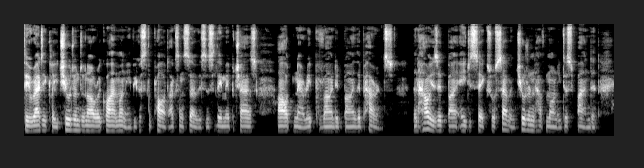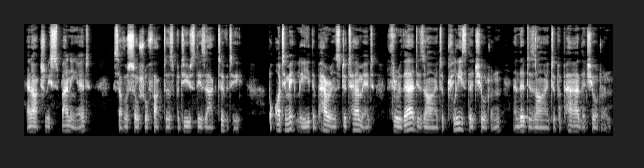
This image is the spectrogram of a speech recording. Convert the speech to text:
Theoretically, children do not require money because the products and services they may purchase are ordinarily provided by their parents. Then how is it by age six or seven children have money to spend it and are actually spending it? Several social factors produce this activity, but ultimately the parents determine it through their desire to please their children and their desire to prepare their children.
